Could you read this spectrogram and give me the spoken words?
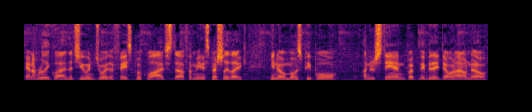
And I'm really glad that you enjoy the Facebook Live stuff. I mean, especially like, you know, most people understand, but maybe they don't. I don't know.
